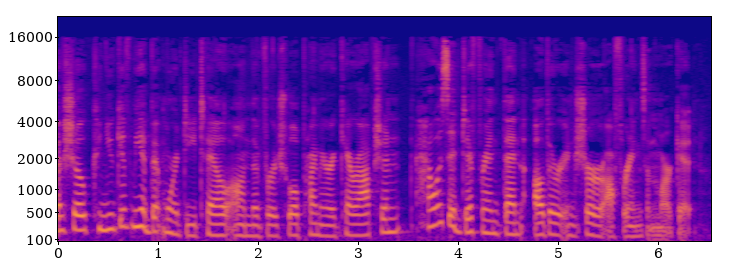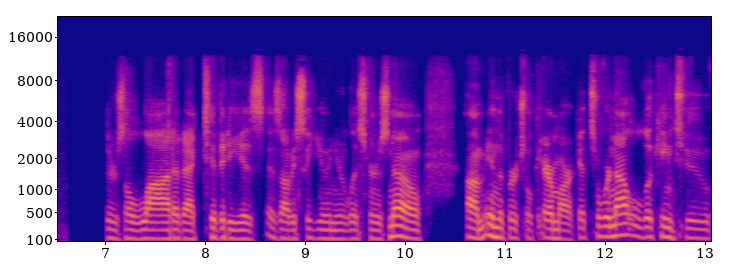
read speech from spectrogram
Ashok, can you give me a bit more detail on the virtual primary care option? How is it different than other insurer offerings in the market? There's a lot of activity, as, as obviously you and your listeners know, um, in the virtual care market. So we're not looking to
